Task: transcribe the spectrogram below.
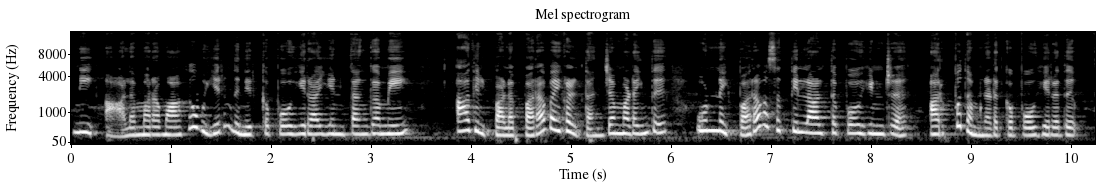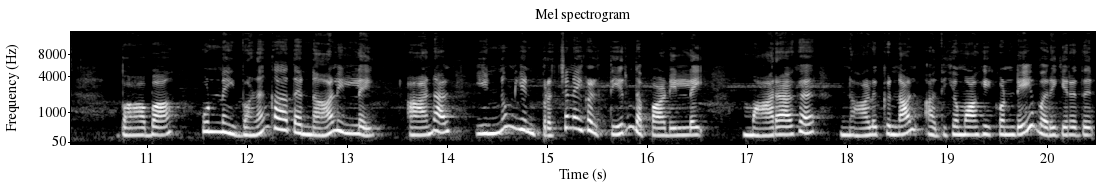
நீ ஆலமரமாக உயர்ந்து நிற்கப் போகிறாய் என் தங்கமே. அதில் பல பறவைகள் தஞ்சமடைந்து உன்னை பரவசத்தில் ஆழ்த்தப் போகின்ற அற்புதம் நடக்கப் போகிறது. பாபா உன்னை வணங்காத நாள் இல்லை. ஆனால் இன்னும் என் பிரச்சனைகள் தீர்ந்த பாடில்லை. மாறாக நாளுக்கு நாள் அதிகமாகிக் கொண்டே வருகிறது.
